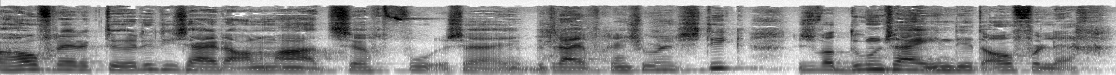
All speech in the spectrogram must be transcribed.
hoofdredacteuren, die zeiden allemaal... Ze, zij bedrijven geen journalistiek, dus wat doen zij in dit overleg?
